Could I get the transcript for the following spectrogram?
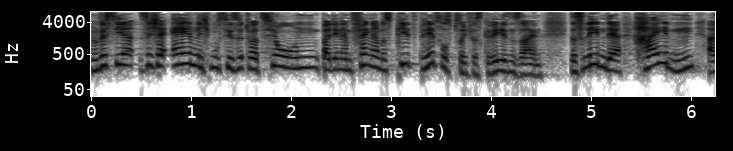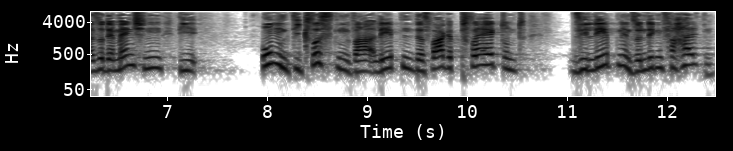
Und wisst ihr, sicher ähnlich muss die Situation bei den Empfängern des Petrusbriefes gewesen sein. Das Leben der Heiden, also der Menschen, die um die Christen war, lebten, das war geprägt und sie lebten in sündigem Verhalten.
